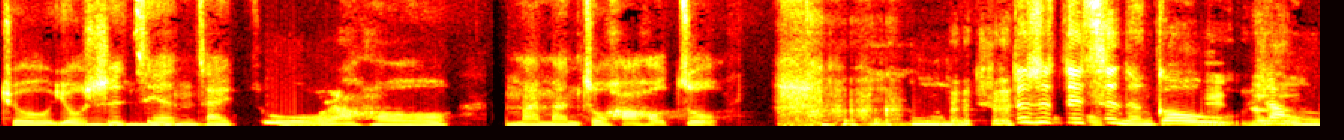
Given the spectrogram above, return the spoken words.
就有时间再做，嗯、然后慢慢做，好好做。嗯，但是这次能够让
